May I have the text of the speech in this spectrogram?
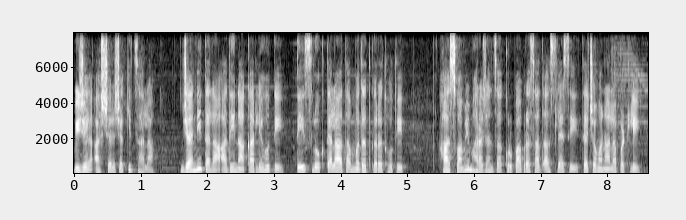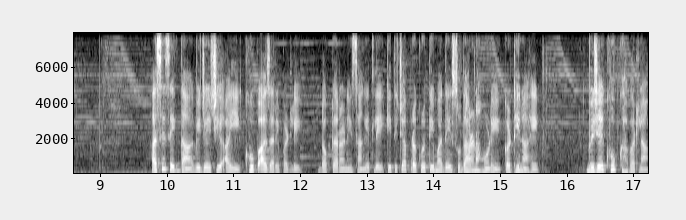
विजय आश्चर्यचकित झाला. ज्यांनी त्याला आधी नाकारले होते तेच लोक त्याला आता मदत करत होते. हा स्वामी महाराजांचा कृपाप्रसाद असल्याचे त्याच्या मनाला पटले. असेच एकदा विजयची आई खूप आजारी पडली. डॉक्टरांनी सांगितले की तिच्या प्रकृतीमध्ये सुधारणा होणे कठीण आहे. विजय खूप घाबरला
